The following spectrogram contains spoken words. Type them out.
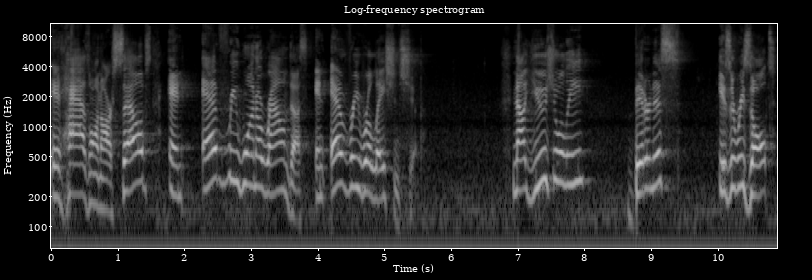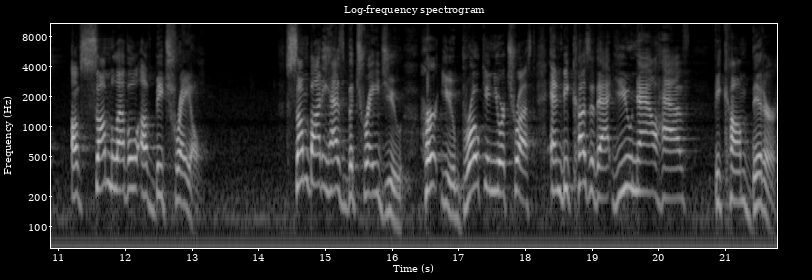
it has on ourselves and everyone around us in every relationship. Now, usually, bitterness is a result of some level of betrayal. Somebody has betrayed you, hurt you, broken your trust, and because of that, you now have become bitter,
